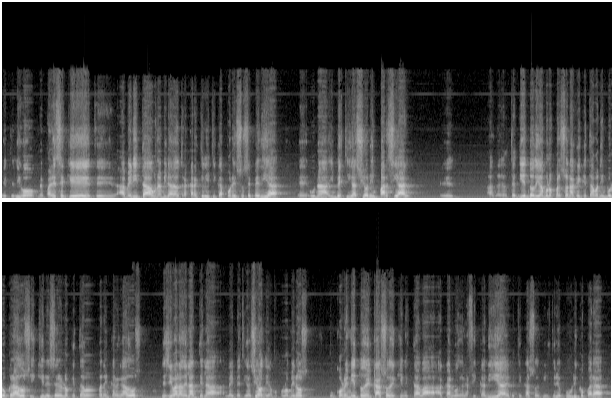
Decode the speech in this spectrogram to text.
Este, digo, me parece que este, amerita una mirada de otras características, por eso se pedía eh, una investigación imparcial. Eh, atendiendo, digamos, los personajes que estaban involucrados y quiénes eran los que estaban encargados de llevar adelante la, investigación, digamos, por lo menos un corrimiento del caso de quien estaba a cargo de la Fiscalía, en este caso del Ministerio Público, para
